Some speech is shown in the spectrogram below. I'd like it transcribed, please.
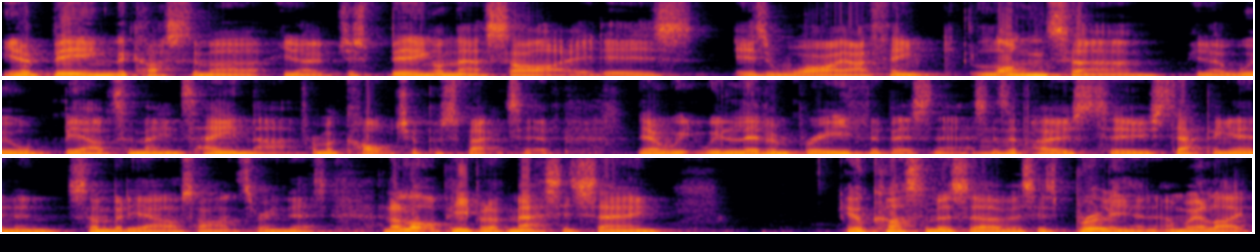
you know being the customer you know just being on their side is is why I think long term, you know, we will be able to maintain that from a culture perspective. You know, we, we live and breathe the business as opposed to stepping in and somebody else answering this. And a lot of people have messaged saying, your customer service is brilliant. And we're like,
